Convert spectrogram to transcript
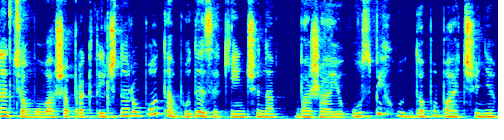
На цьому ваша практична робота буде закінчена. Бажаю успіху, до побачення!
